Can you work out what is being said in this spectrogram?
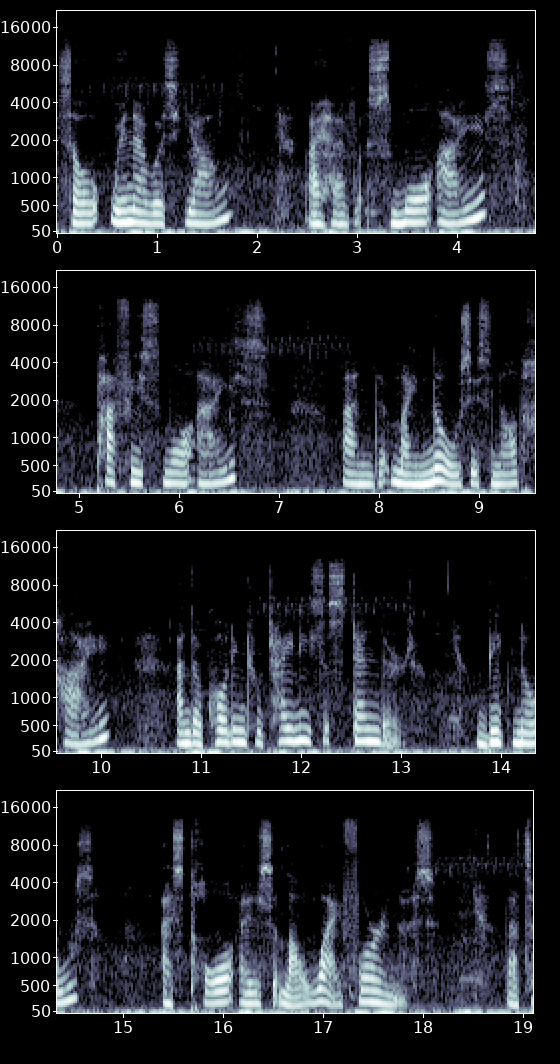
So when i was young i have small eyes puffy small eyes and my nose is not high. And according to chinese standard big nose as tall as lao wai foreigners. That's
